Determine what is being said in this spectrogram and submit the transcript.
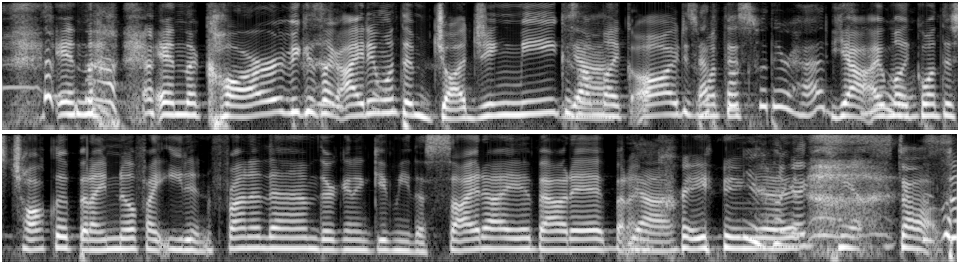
in the in the car because like I didn't want them judging me because I'm like, oh, I just That want this. with your head. yeah, I too. like want this chocolate, but I know if I eat it in front of them, they're gonna give me the side eye about it. But Yeah. I'm craving You're it. like, I can't stop. so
